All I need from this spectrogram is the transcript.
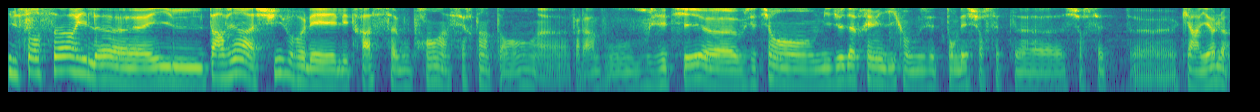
Il s'en sort, il, euh, parvient à suivre les, traces, ça vous prend un certain temps. euh, voilà, vous, étiez, euh, vous étiez en milieu d'après-midi quand vous êtes tombé sur cette, sur cette carriole.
